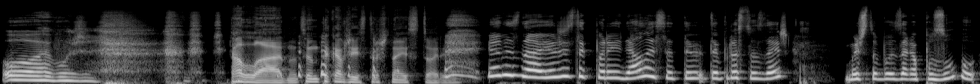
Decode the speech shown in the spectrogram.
Ой, Боже. Та ладно, це не така вже і страшна історія. Я не знаю, я вже так перейнялася. Ти ти просто знаєш, ми ж з тобою зараз по зубу,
